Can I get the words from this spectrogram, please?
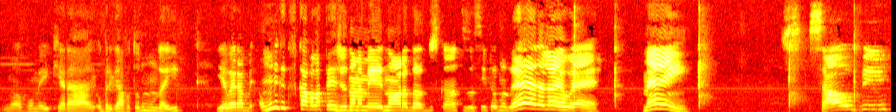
Meu avô meio que era. obrigava todo mundo a ir. E eu era a única que ficava lá perdida na, me, na hora da- dos cantos, assim, todo mundo. Lá, eu é. Man! Salve!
